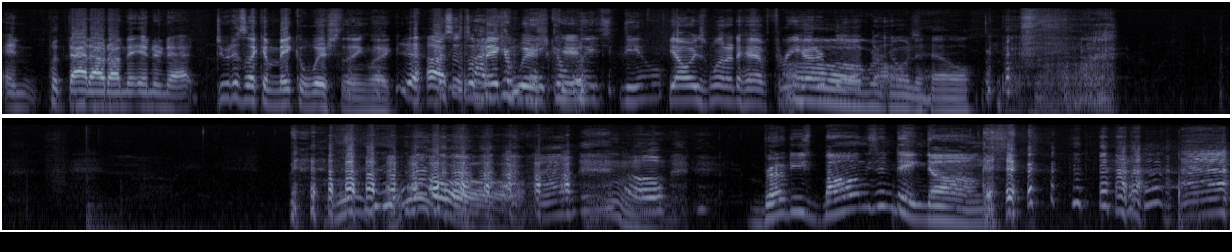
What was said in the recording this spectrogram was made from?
and put that out on the internet. Dude, it's like a make a wish thing. Like, Yeah. this is a make a wish kid. Deal. He always wanted to have 300 blow oh, up we're dolls. going to hell. Oh. Oh, Brody's bongs and ding dongs.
